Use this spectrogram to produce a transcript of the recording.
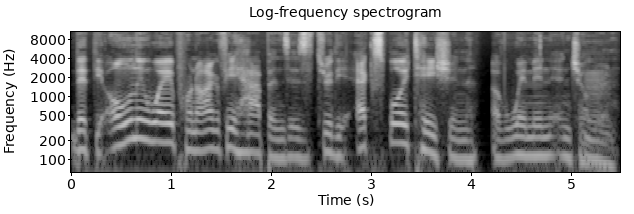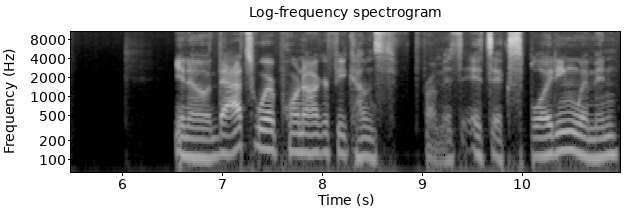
that the only way pornography happens is through the exploitation of women and children. Hmm. You know, that's where pornography comes from. It's it's exploiting women.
